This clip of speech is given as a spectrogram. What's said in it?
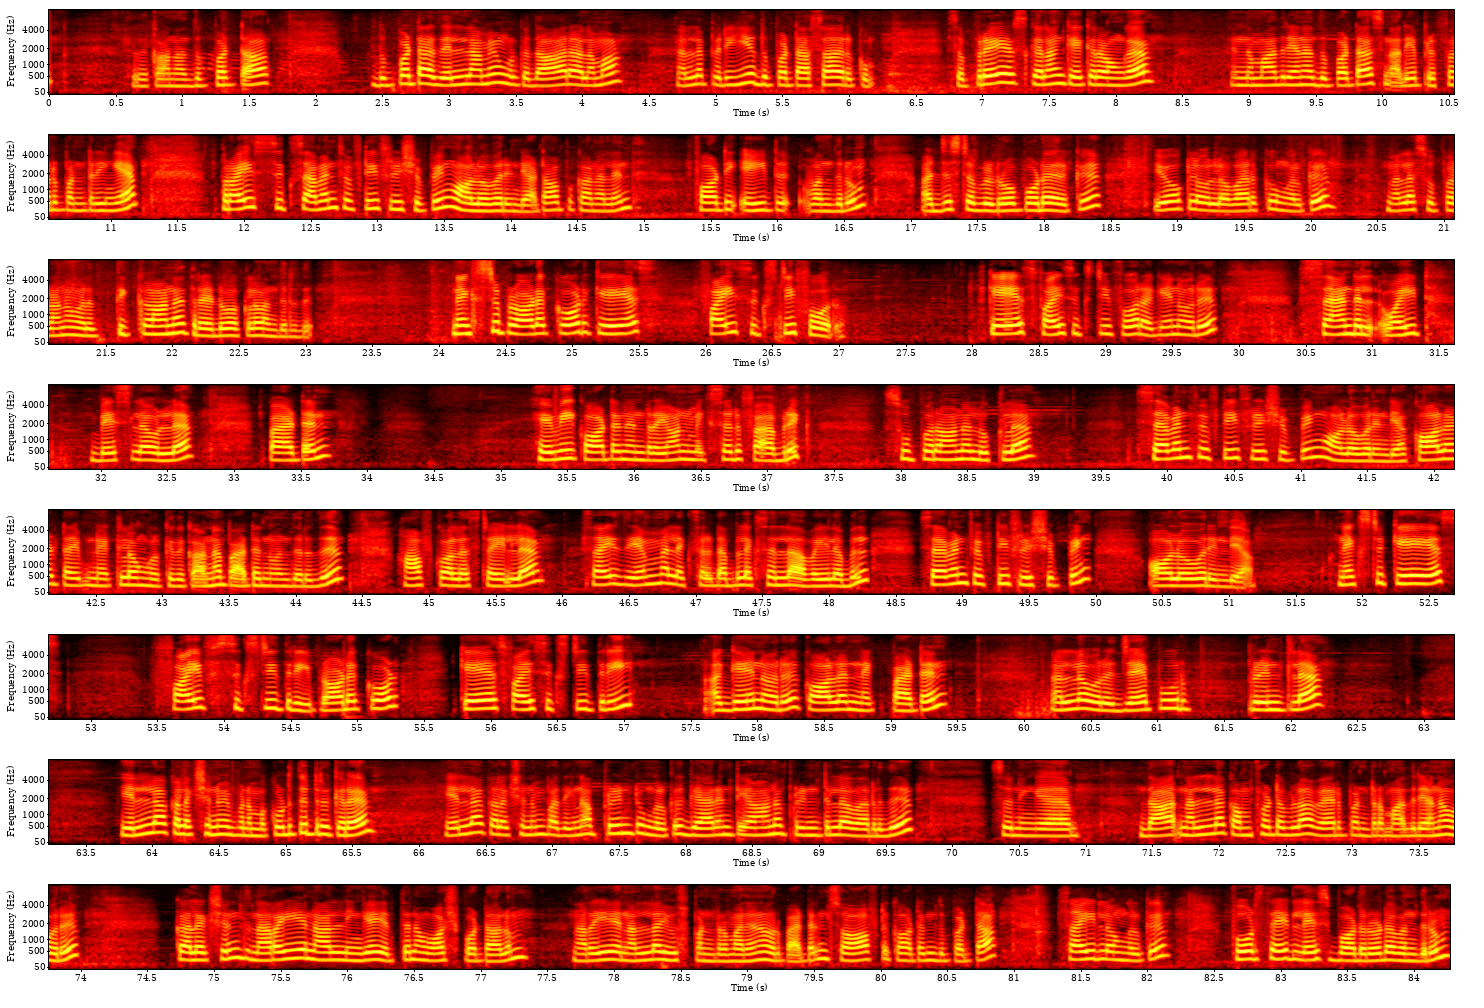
இதுக்கான துப்பட்டா. துப்பட்டாஸ் எல்லாமே உங்களுக்கு தாராளமாக நல்ல பெரிய துப்பட்டாஸாக இருக்கும். ஸோ ப்ரேயர்ஸ்க்கெல்லாம் கேட்குறவங்க இந்த மாதிரியான துப்பட்டாஸ் நிறைய ப்ரிஃபர் பண்ணுறீங்க price six seven fifty free shipping all over India டாப்புக்கான length forty eight வந்துடும் அட்ஜஸ்டபிள் ரோப்போடு இருக்குது யோக்கில் உள்ள ஒர்க்கு உங்களுக்கு நல்ல சூப்பரான ஒரு திக்கான த்ரெட் ஒர்க்கில் வந்துடுது next product code KS five sixty four KS five sixty four again ஒரு சாண்டில் ஒயிட் பேஸில் உள்ள pattern heavy cotton and rayon mixed fabric சூப்பரான லுக்கில் seven fifty free shipping all over India collar type நெக்கில் உங்களுக்கு இதுக்கான பேட்டர்ன் வந்துடுது ஹாஃப் காலர் ஸ்டைலில் size M L XL double எக்ஸ்எல்ல available seven fifty free shipping all over India next KS five sixty three product code KS five sixty three again ஒரு collar neck pattern நல்ல ஒரு ஜெய்ப்பூர் ப்ரிண்டில் எல்லா கலெக்ஷனும் இப்போ நம்ம கொடுத்துட்ருக்கிற எல்லா கலெக்ஷனும் பார்த்திங்கன்னா பிரிண்ட் உங்களுக்கு கேரண்டியான ப்ரிண்ட்டில் வருது. ஸோ நீங்கள் தா நல்லா கம்ஃபர்டபுளாக வேர் பண்ணுற மாதிரியான ஒரு கலெக்ஷன்ஸ் நிறைய நாள் நீங்கள் எத்தனை வாஷ் போட்டாலும் நிறைய நல்லா யூஸ் பண்ணுற மாதிரியான ஒரு பேட்டர்ன் சாஃப்ட் காட்டன் துப்பட்டா சைடில் உங்களுக்கு ஃபோர் சைடு லேஸ் பார்டரோடு வந்துடும்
